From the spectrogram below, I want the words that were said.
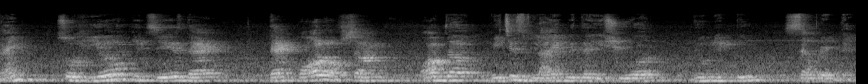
Right? So here it says that that call option of the which is lying with the issuer, you need to separate that,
